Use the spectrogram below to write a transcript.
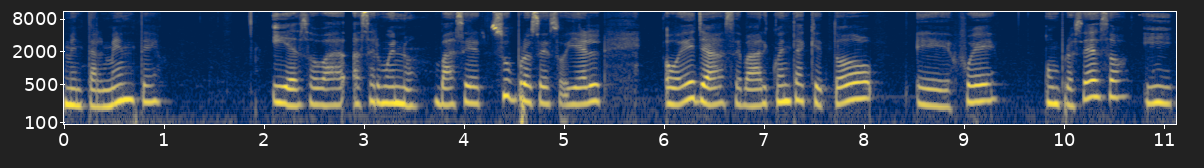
mentalmente y eso va a ser bueno, va a ser su proceso y él o ella se va a dar cuenta que todo eh, fue un proceso y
